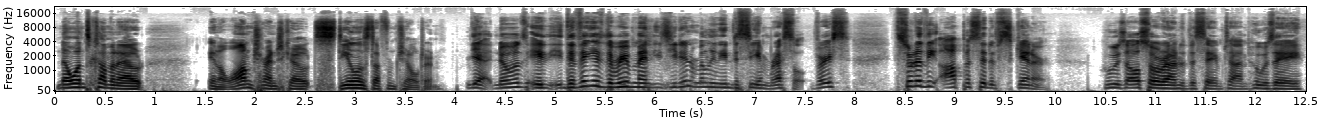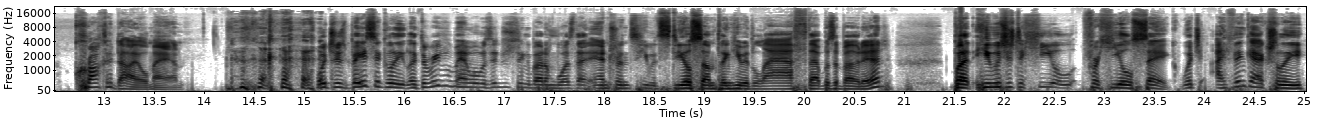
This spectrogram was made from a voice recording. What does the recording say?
No one's coming out in a long trench coat stealing stuff from children. Yeah, no one's. It, it- the thing is, the Reaper Man is you didn't really need to see him wrestle. Very sort of the opposite of Skinner, who was also around at the same time, who was a crocodile man. Which is basically like the Reaper Man. What was interesting about him was that entrance. He would steal something. He would laugh. That was about it. But he was just a heel for heel's sake, which I think actually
